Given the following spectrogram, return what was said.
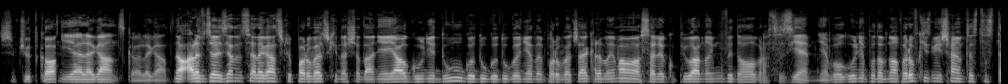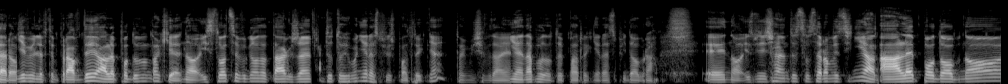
Szybciutko i elegancko, elegancko. No, ale widzowie, zjadłem sobie eleganckie paróweczki na śniadanie. Ja ogólnie długo, długo, długo nie jadłem paróweczek, ale moja mama ostatnio kupiła, no i mówię, dobra, co zjem, nie? Bo ogólnie podobno parówki zmniejszają testosteron. Nie wiem ile w tym prawdy, ale podobno tak jest. No i sytuacja wygląda tak, że... To, to chyba nie respisz, Patryk, nie? Tak mi się wydaje. Nie, na pewno to Patryk nie respi, dobra. Yy, no i zmniejszają testosteron, więc nie jadłem. Ale podobno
